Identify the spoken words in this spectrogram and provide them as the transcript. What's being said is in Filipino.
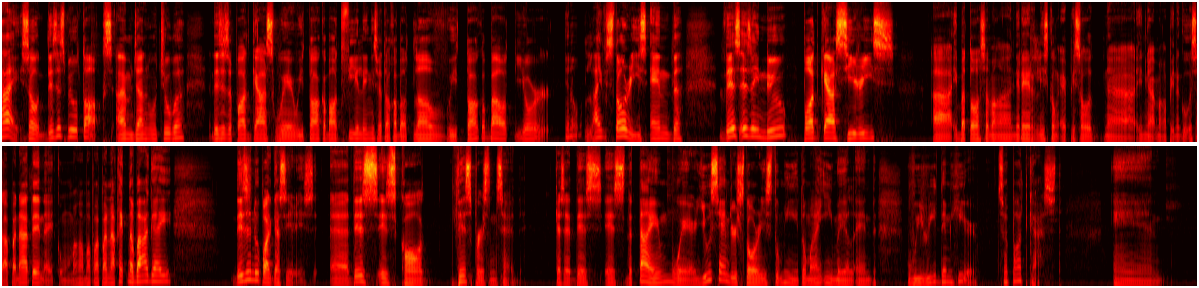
Hi, so this is Bill Talks. I'm John Mochuba. This is a podcast where we talk about feelings, we talk about love, we talk about your, you know, life stories. And this is a new podcast series. Uh, iba to sa mga nire-release kong episode na, yun nga, mga pinag-uusapan natin ay kung mga mapapanakit na bagay. This is a new podcast series. Uh, this is called This Person Said. Kasi this is the time where you send your stories to me, to my email, and we read them here sa podcast. And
